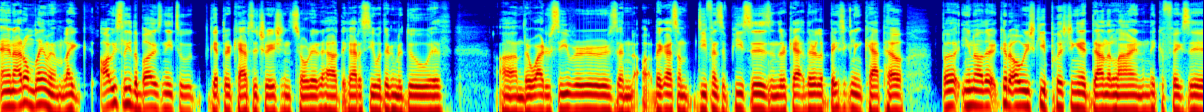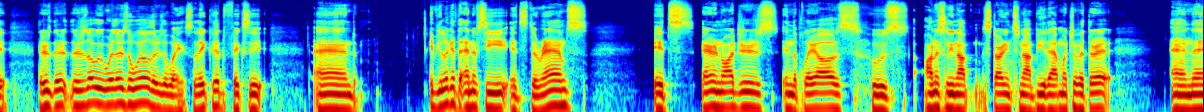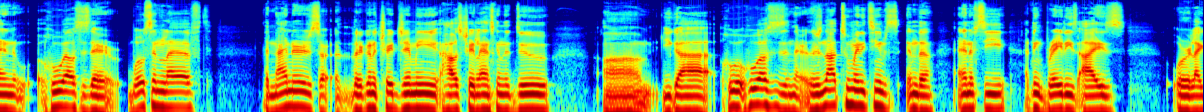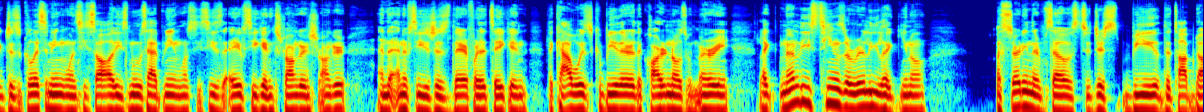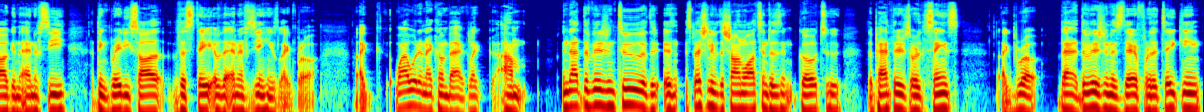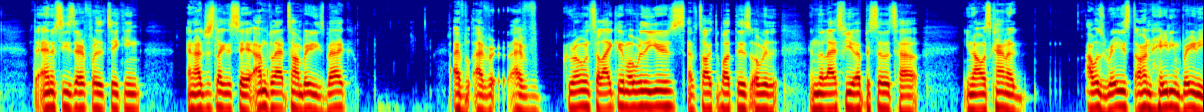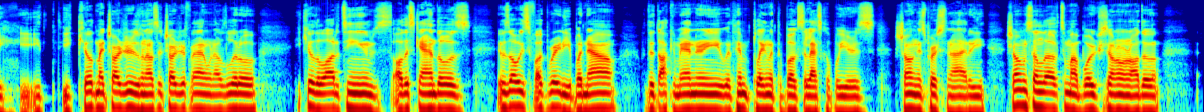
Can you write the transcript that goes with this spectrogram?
And I don't blame him. Like obviously the Bucs need to get their cap situation sorted out. They got to see what they're gonna do with um, their wide receivers, and uh, they got some defensive pieces, and they're cap, they're basically in cap hell. But you know, they could always keep pushing it down the line, and they could fix it. There's there, there's always where there's a will, there's a way. So they could fix it. And if you look at the NFC, it's the Rams, it's Aaron Rodgers in the playoffs, who's honestly not starting to not be that much of a threat. And then who else is there? Wilson left. The Niners are they're gonna trade Jimmy. How's Trey Lance gonna do? Um, you got who who else is in there? There's not too many teams in the NFC. I think Brady's eyes were like just glistening once he saw all these moves happening, once he sees the AFC getting stronger and stronger, and the NFC is just there for the taking. The Cowboys could be there, the Cardinals with Murray. Like none of these teams are really like, you know, asserting themselves to just be the top dog in the NFC. I think Brady saw the state of the NFC and he's like, bro, like why wouldn't I come back? Like I'm in that division too, if the, especially if Deshaun Watson doesn't go to the Panthers or the Saints, like bro, that division is there for the taking. The NFC is there for the taking, and I just like to say I'm glad Tom Brady's back. I've I've I've grown to like him over the years. I've talked about this over the, in the last few episodes. How you know I was kind of I was raised on hating Brady. He, he he killed my Chargers when I was a Charger fan when I was little. He killed a lot of teams, all the scandals. It was always fuck Brady. But now with the documentary, with him playing with the Bucs the last couple years, showing his personality, showing some love to my boy Cristiano Ronaldo.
